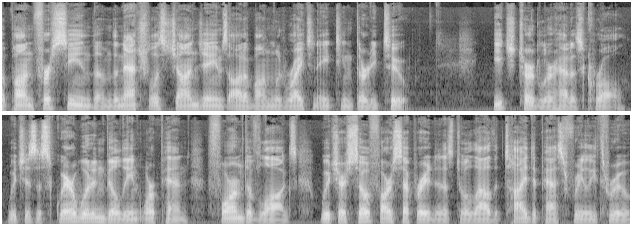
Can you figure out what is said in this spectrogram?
Upon first seeing them, the naturalist John James Audubon would write in 1832 each turtler had his kraal, which is a square wooden building or pen formed of logs, which are so far separated as to allow the tide to pass freely through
